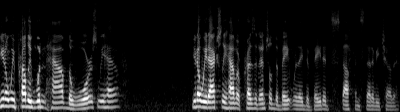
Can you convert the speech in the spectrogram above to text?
Do you know we probably wouldn't have the wars we have? Do you know we'd actually have a presidential debate where they debated stuff instead of each other?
